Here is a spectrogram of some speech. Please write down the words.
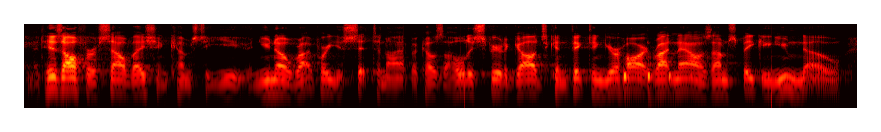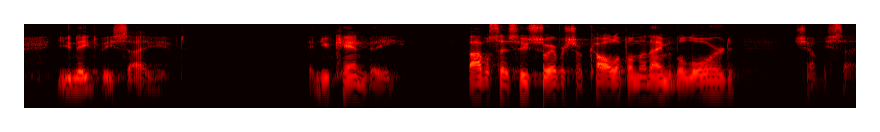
And that his offer of salvation comes to you. And you know right where you sit tonight because the Holy Spirit of God's convicting your heart right now as I'm speaking. You know you need to be saved. And you can be. The Bible says, Whosoever shall call upon the name of the Lord shall be saved.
